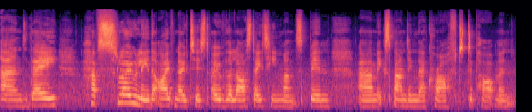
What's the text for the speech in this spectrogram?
and they have slowly that I've noticed over the last 18 months been um, expanding their craft department.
